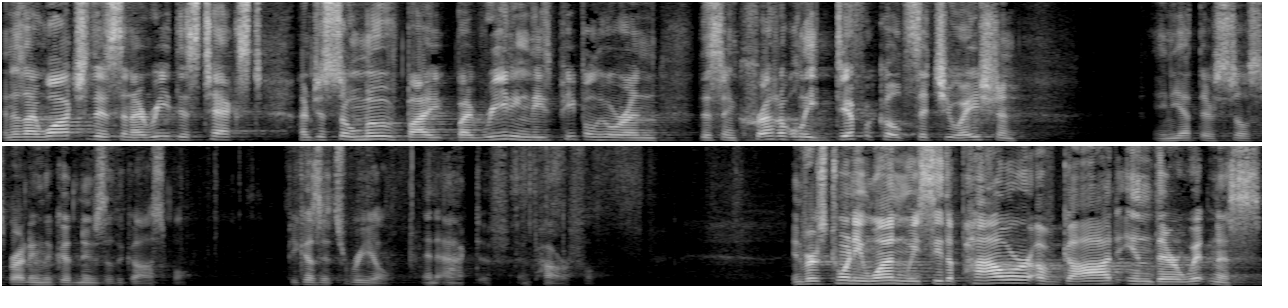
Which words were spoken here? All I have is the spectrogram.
And as I watch this and I read this text, I'm just so moved by, by reading these people who are in this incredibly difficult situation, and yet they're still spreading the good news of the gospel because it's real and active and powerful. In verse 21, we see the power of God in their witness.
